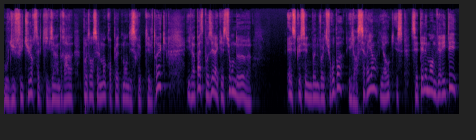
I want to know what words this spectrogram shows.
ou du futur, celle qui viendra potentiellement complètement disrupter le truc, il va pas se poser la question de est-ce que c'est une bonne voiture ou pas? Il en sait rien. Cet élément de vérité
